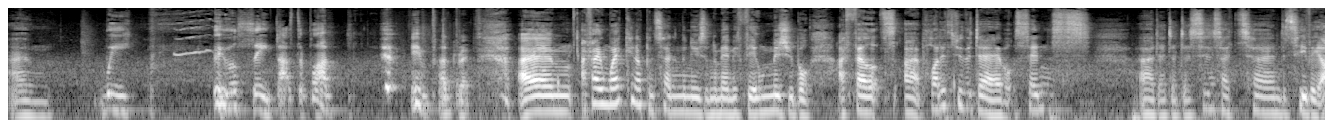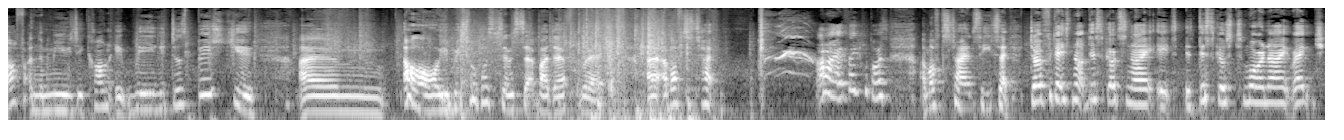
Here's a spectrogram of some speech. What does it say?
Um, we we will see. That's the plan. in Padre. Um, I found waking up and turning the news on it made me feel miserable. I felt uh, plodded through the day, but since uh, da, da, da, since I turned the TV off and the music on, it really does boost you. Um, oh, you'll be so positive set by day after. Uh, I'm off to take. All right, thank you, boys. I'm off to try and see you today. Don't forget, it's not disco tonight. It's, it's disco's tomorrow night, Rach,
